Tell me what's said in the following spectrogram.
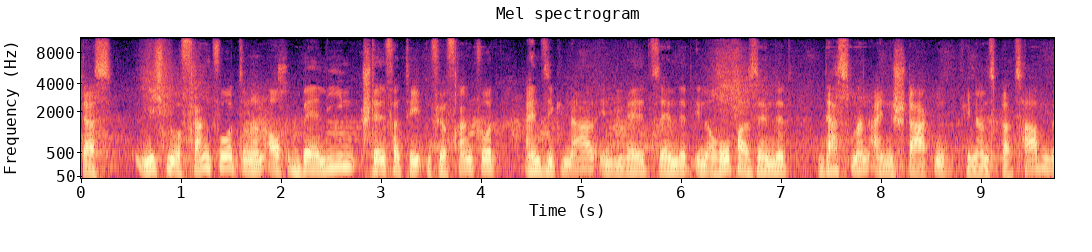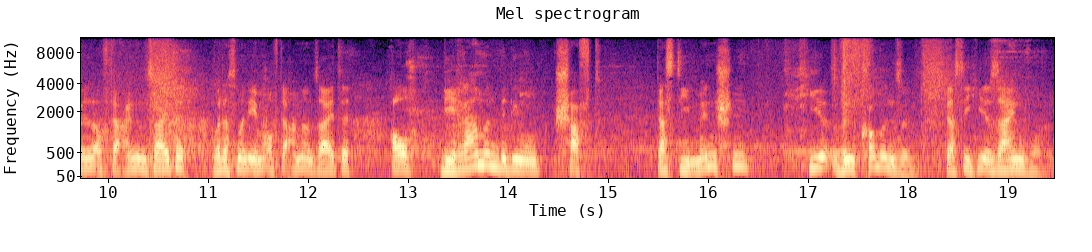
dass nicht nur Frankfurt, sondern auch Berlin stellvertretend für Frankfurt ein Signal in die Welt sendet, in Europa sendet, dass man einen starken Finanzplatz haben will auf der einen Seite, aber dass man eben auf der anderen Seite auch die Rahmenbedingungen schafft, dass die Menschen hier willkommen sind, dass sie hier sein wollen.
